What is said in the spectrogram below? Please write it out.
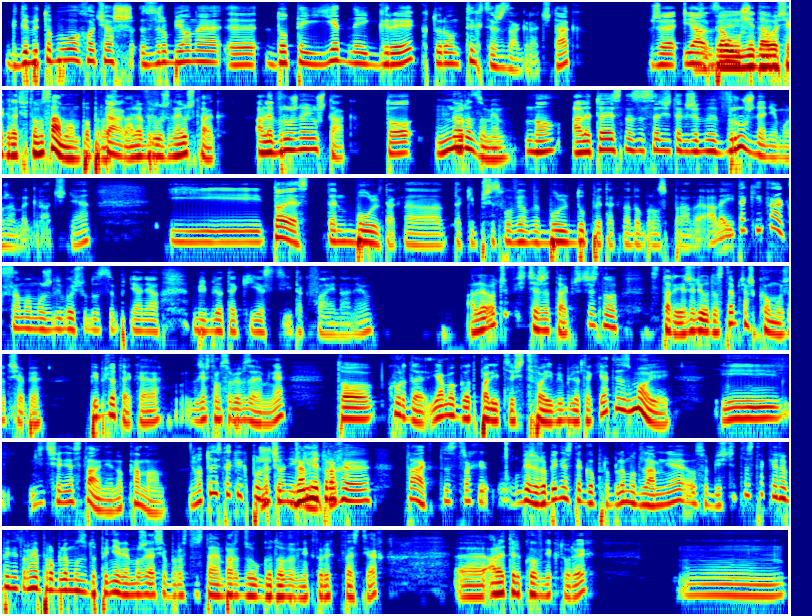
gdyby to było chociaż zrobione y, do tej jednej gry, którą ty chcesz zagrać, tak? Że ja Żeby załóżmy, nie dało się grać w tą samą po prostu, tak, ale w różne już tak. Ale w różne już tak. To no, rozumiem. No, ale to jest na zasadzie tak, że my w różne nie możemy grać, nie? I to jest ten ból, tak na taki przysłowiowy ból dupy, tak na dobrą sprawę. Ale i tak i tak sama możliwość udostępniania biblioteki jest i tak fajna, nie? Ale oczywiście, że tak. Przecież no, stary, jeżeli udostępniasz komuś od siebie bibliotekę, gdzieś tam sobie wzajemnie, to kurde, ja mogę odpalić coś z twojej biblioteki, a ty z mojej. I nic się nie stanie, no come on. No to jest tak jak pożyczanie znaczy, Dla gier, mnie tak? trochę, tak, to jest trochę, wiesz, robienie z tego problemu dla mnie osobiście, to jest takie robienie trochę problemu z dupy. Nie wiem, może ja się po prostu stałem bardzo ugodowy w niektórych kwestiach, e, ale tylko w niektórych. Mm,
